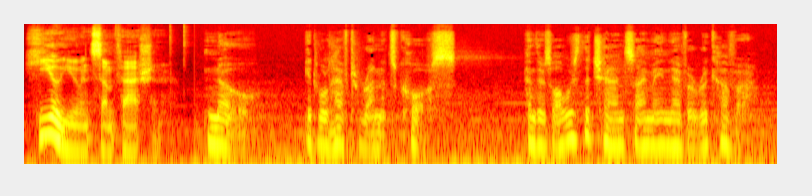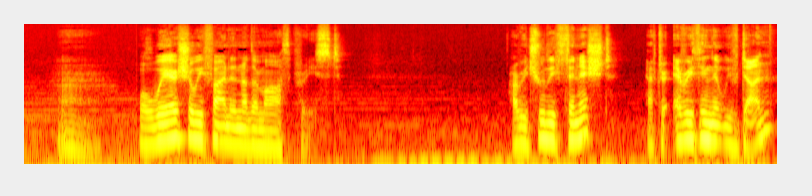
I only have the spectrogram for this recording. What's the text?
heal you in some fashion. No, it will have to run its course. And there's always the chance I may never recover. Ah. Well, where shall we find another moth priest? Are we truly finished after everything that we've done?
